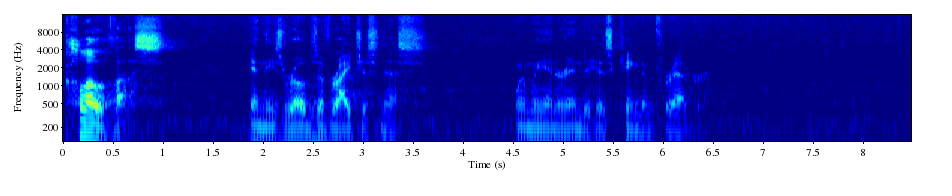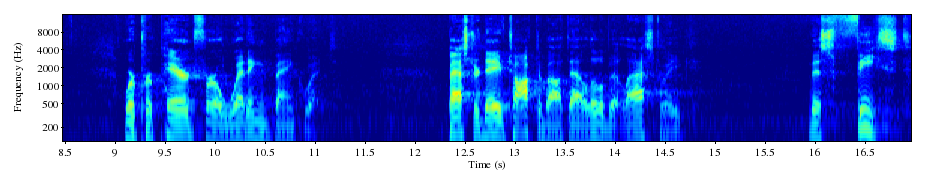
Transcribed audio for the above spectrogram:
clothe us in these robes of righteousness when we enter into his kingdom forever. We're prepared for a wedding banquet. Pastor Dave talked about that a little bit last week. This feast,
